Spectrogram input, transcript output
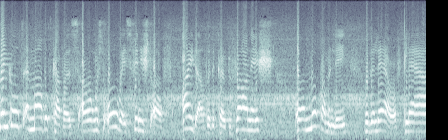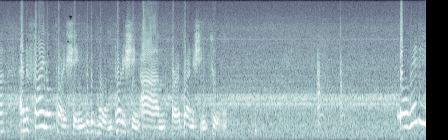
Sprinkled and marbled covers are almost always finished off either with a coat of varnish or more commonly with a layer of glaire and a final polishing with a warm polishing iron or a burnishing tool. Already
